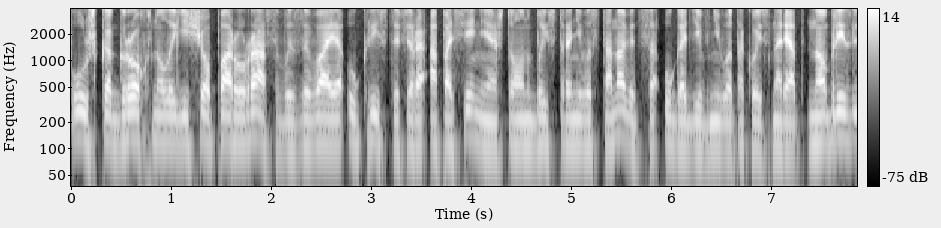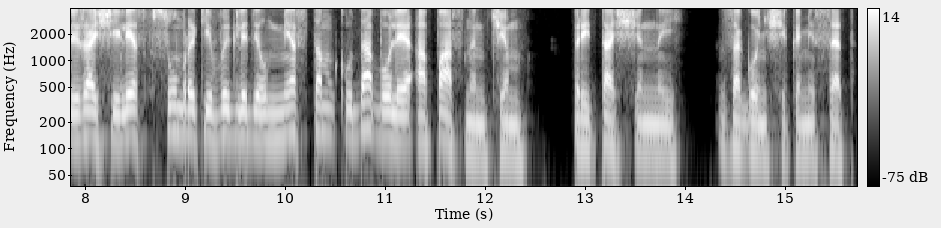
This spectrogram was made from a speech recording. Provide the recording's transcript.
Пушка грохнула еще пару раз, вызывая у Кристофера опасения, что он быстро не восстановится, угодив в него такой снаряд. Но близлежащий лес в сумраке выглядел местом куда более опасным, чем притащенный загонщиками Сет.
